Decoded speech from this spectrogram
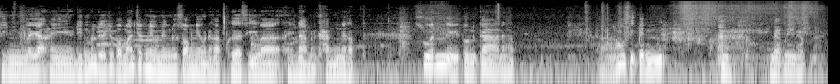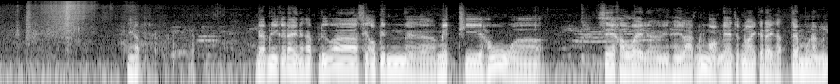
ทิ้งระยะให้ดินมันเหลืออยู่ประมาณจักนิ้วหนึ่งหรือสองนิ้วนะครับเพื่อสีว่าให้น้ำมันขังนะครับ ส่วนไอ้ต้นกล้านะครับอ่าเขาสิเป็นแบบนี้นะครับนี่ครับ แบบนี้ก็ได้นะครับ หรือว่าเสิเอาเป็นเม็ดที่เขาเซเขาไว้แล้วให้รากมันงอกแน่จักน้อยก็ได้ครับ แต่มูนั้นมัน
